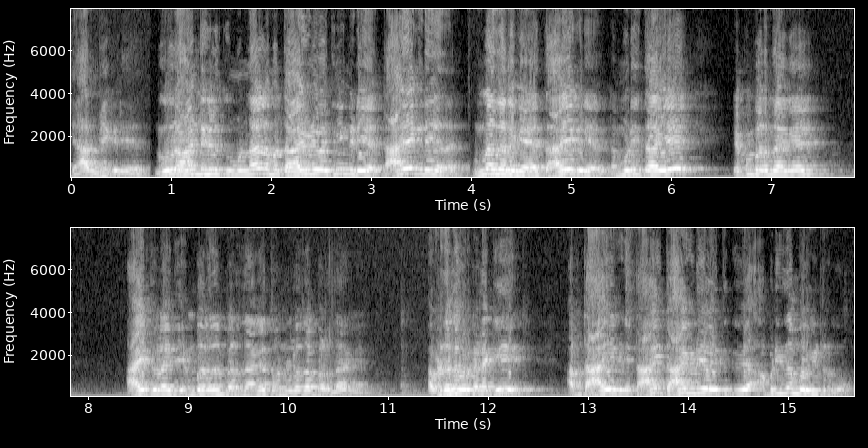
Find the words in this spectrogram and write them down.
யாருமே கிடையாது. நூறு ஆண்டுகளுக்கு முன்னால் நம்ம தாயுடைய வயத்திலையும் கிடையாது. தாயே கிடையாது. உண்மைதானுங்க? தாயே கிடையாது. நம்முடைய தாயே எப்ப பிறந்தாங்க? ஆயிரத்தி தொள்ளாயிரத்தி எண்பதுல தான் பிறந்தாங்க தொண்ணூறுல தான் பிறந்தாங்க. அப்படிதானே ஒரு கணக்கு? அப்ப தாயே கிடையாது. தாய் தாயுடைய வயத்துக்கு அப்படிதான் போய்கிட்டு இருக்கோம்.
